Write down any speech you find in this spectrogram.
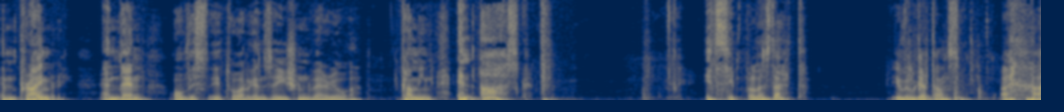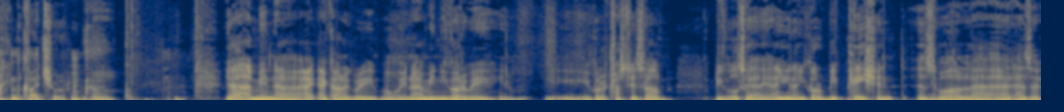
and primary. And then obviously to organization where you are coming and ask. It's simple as that. You will get answer. I, I'm quite sure. Yeah, I mean, uh, I, I can't agree more. You know, I mean, you got to be, you know, you, you got to trust yourself. But you also, uh, you know, you got to be patient as well uh, as a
